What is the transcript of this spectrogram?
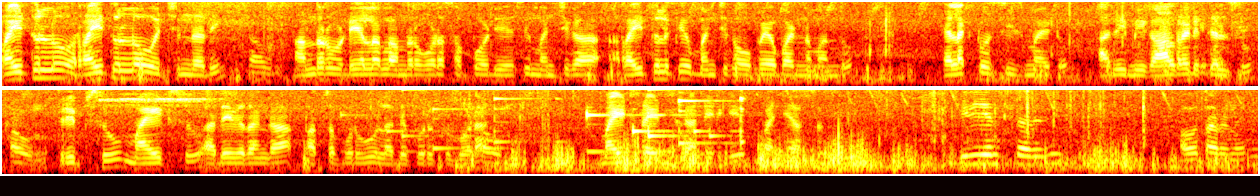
రైతుల్లో రైతుల్లో వచ్చింది అది అందరూ డీలర్లు అందరూ కూడా సపోర్ట్ చేసి మంచిగా రైతులకి మంచిగా ఉపయోగపడిన మందు. ఎలక్టో సీజ్ మైట్ అది మీకు ఆల్రెడీ తెలుసు. త్రిప్స్ మైట్స్ అదేవిధంగా పచ్చ పురుగు లద్దె పురుగు కూడా మైట్ సైడ్స్ అన్నిటికీ పనిచేస్తుంది ఇది ఏంటి సార్ ఇది? అవతార్ అనేది?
